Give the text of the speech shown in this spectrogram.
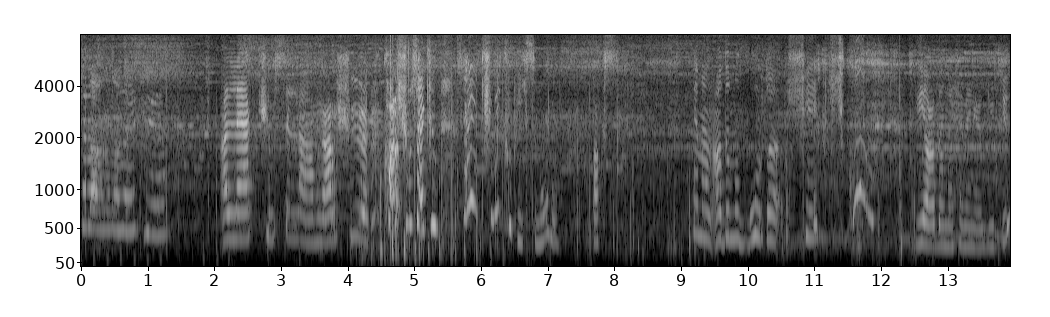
Selamünaleyküm. Aleyküm selam karşım. Karşım sen kim? Sen kimin köpeksin oğlum? Bak. Hemen adamı burada şey çıkıyor. Bir adamı hemen öldürdük.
